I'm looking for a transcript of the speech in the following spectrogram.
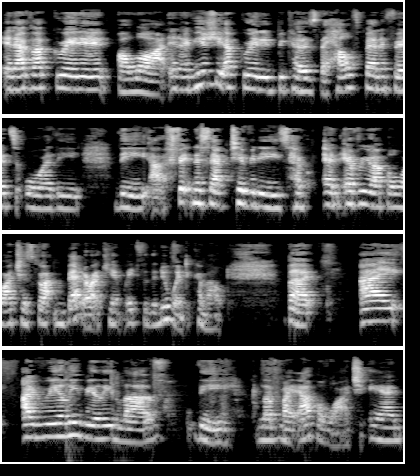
and I've upgraded a lot. And I've usually upgraded because the health benefits or the the uh, fitness activities have, and every Apple Watch has gotten better. I can't wait for the new one to come out. But I I really really love the love my Apple Watch and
